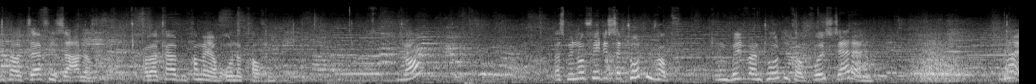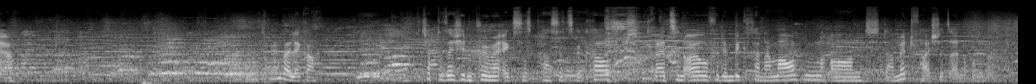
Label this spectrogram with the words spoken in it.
Ich habe sehr viel Sahne. Aber kann, kann man ja auch ohne kaufen. So. Was mir nur fehlt, ist der Totenkopf. Ein Bild beim Totenkopf. Wo ist der denn? Naja. War lecker. Ich habe tatsächlich den Premier Access Pass jetzt gekauft. 13 Euro für den Big Thunder Mountain und damit fahre ich jetzt eine Runde.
